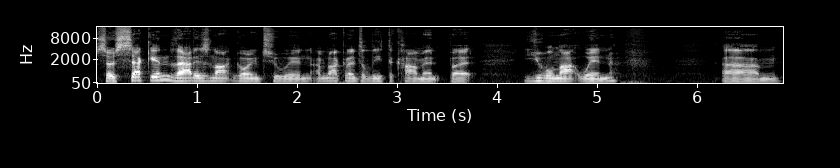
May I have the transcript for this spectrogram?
So second, that is not going to win. I'm not going to delete the comment, but you will not win. Um,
